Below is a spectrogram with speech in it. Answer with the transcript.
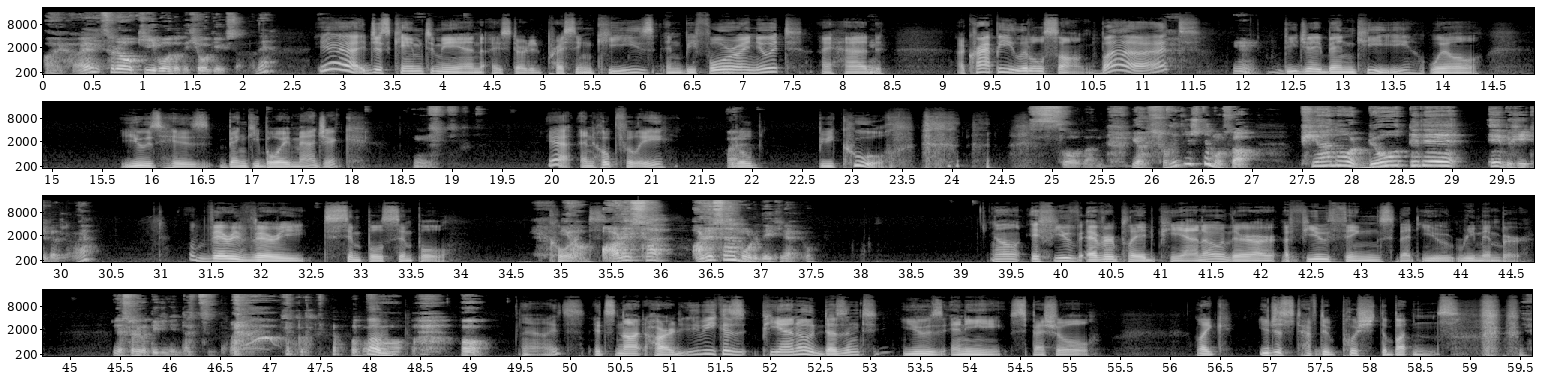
はいはい。それをキーボードで表現したんだね。 Yeah, it just came to me and I started pressing keys. And before I knew it, I had a crappy little song. But うん。 DJ Ben Key will use his Benky Boy magic. Hmm. Yeah, and hopefully Right. it'll be cool. そうだね。いや、それにしてもさ、ピアノを両手で エイブ弾いてたじゃない Very, very simple, simple いや chords.、あれさ、あれさえも俺できないよ。 Well, if you've ever played piano, there are a few things that you remember. いや、それができねえんだっつうんだから。 Well- うん。 Yeah, it's it's not hard because piano doesn't use any special like You just have to push the buttons.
